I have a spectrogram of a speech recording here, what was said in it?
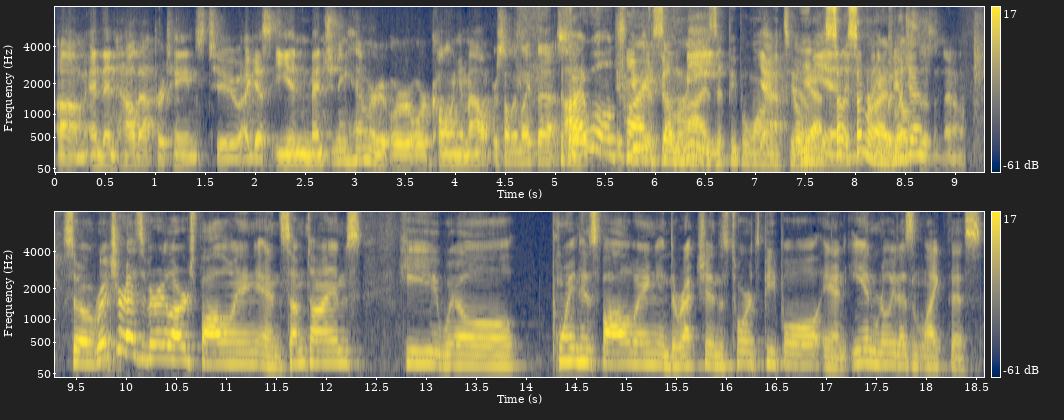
um, and then how that pertains to, I guess, Ian mentioning him or, or, or calling him out or something like that. If I will try to summarize if people want me to. Yeah, so- summarize, would else ya? doesn't know. So Richard has a very large following, and sometimes he will point his following in directions towards people, and Ian really doesn't like this.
